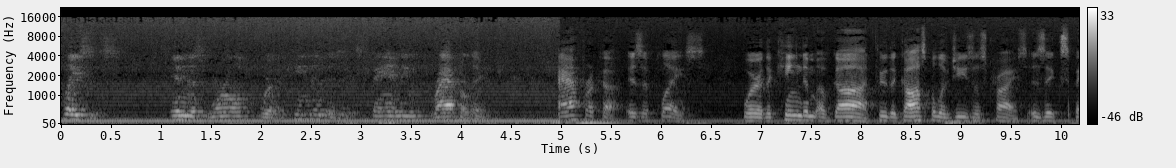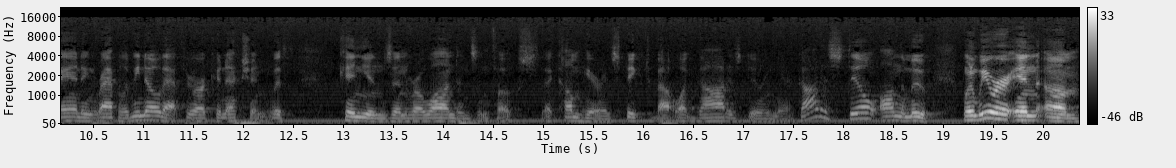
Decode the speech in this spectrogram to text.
places in this world where the kingdom is expanding rapidly. Africa is a place where the kingdom of God, through the gospel of Jesus Christ, is expanding rapidly. We know that through our connection with Kenyans and Rwandans and folks that come here and speak about what God is doing there. God is still on the move. When we were in um,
